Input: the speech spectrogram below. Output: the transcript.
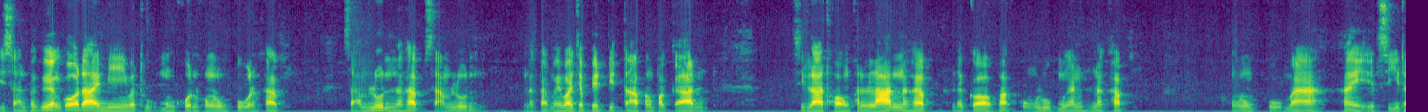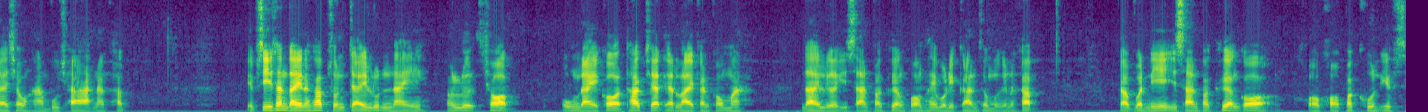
อีสานพระเครื่องก็ได้มีวัตถุมงคลของหลวงปู่นะครับสามรุ่นนะครับสามรุ่นนะครับ ไม่ว่าจะเป็นปิดตาพังปากการ ศิลาทองพันล้านนะครับ แล้วก็พระผงรูปเหมือนนะครับ ของหลวงปู่มาให้ FC ได้เช่าหาบูชานะครับ FC ท่านใดนะครับ สนใจรุ่นไหนหรือชอบองค์ไหนก็ทักแชทแอดไลน์กันเข้ามา ได้เลยอีสานพระเครื่องพร้อมให้บริการเสมอนะครับ ครับวันนี้อีสานพระเครื่องก็ขอขอบพระคุณ FC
